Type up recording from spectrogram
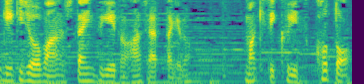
劇場版シュタインズゲートの話あったけど、マキセ・クリスこと、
